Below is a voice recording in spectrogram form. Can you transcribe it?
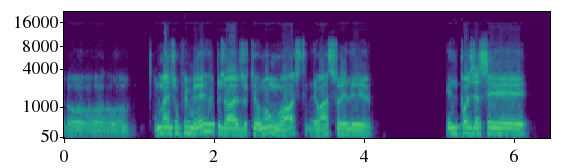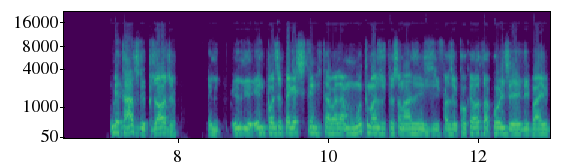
O... Mas o primeiro episódio que eu não gosto, eu acho ele. Ele poderia ser metade do episódio, ele, ele, ele pode pegar esse tempo de trabalhar muito mais os personagens e fazer qualquer outra coisa, ele vai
